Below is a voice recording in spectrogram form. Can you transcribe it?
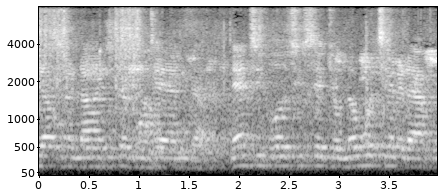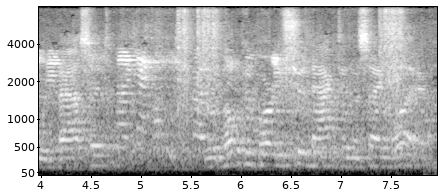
2009, 2010, Nancy Pelosi said, you'll know what's in it after we pass it. The Republican Party shouldn't act in the same way.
